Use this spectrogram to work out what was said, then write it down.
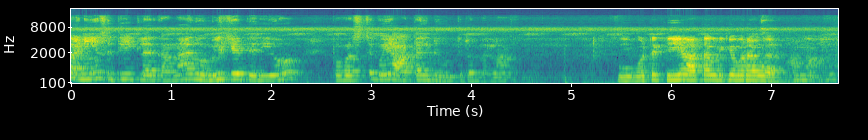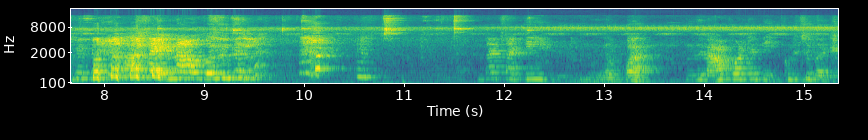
கனியும் சித்தி வீட்டில் இருக்காங்க. அது உங்களுக்கே தெரியும். இப்போ ஃபஸ்ட்டு போய் ஆத்தா கிட்ட கொடுத்துட்டு வந்துடலாம். நீ போட்டு டீயை ஆத்தா குடிக்க போகிறாங்க ஆமாம் ஆத்தா என்ன ஆக போகுதுன்னு தெரியல. டீ. எப்பா இது நான் போட்ட டீ குடிச்சு பாரு.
